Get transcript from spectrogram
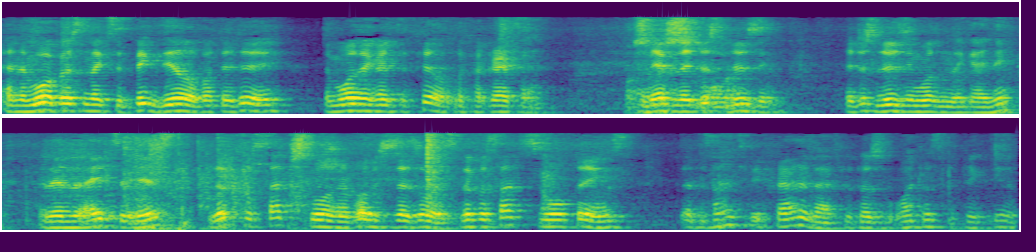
And the more a person makes a big deal of what they're doing, the more they're going to feel, look how great I am. And therefore, they're just losing. They're just losing more than they're gaining. And then the answer is look for such small, and Rabbi says always, look for such small things that there's nothing to be proud about because what was the big deal?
